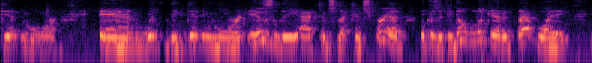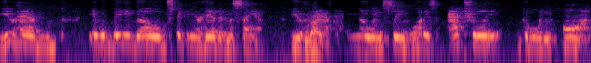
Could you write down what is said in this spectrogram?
get more. And with the getting more is the actives that can spread because if you don't look at it that way, you have it would be the old sticking your head in the sand. You Right. have to know and see what is actually going on.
